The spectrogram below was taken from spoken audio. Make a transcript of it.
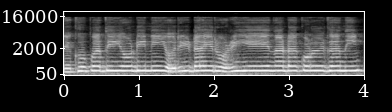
രഘുപതിയൊടിനി ഒരിടയിരൊഴിയേ നടകൊള്ളുക നീ.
